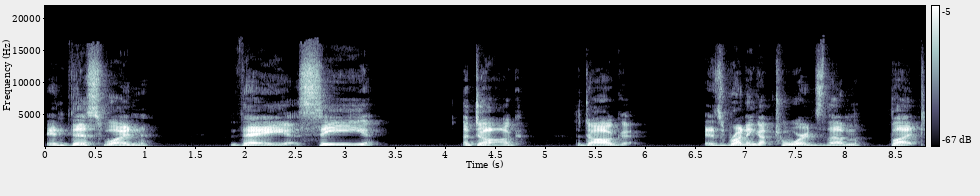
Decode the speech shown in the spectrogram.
in this one they see a dog. The dog is running up towards them but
